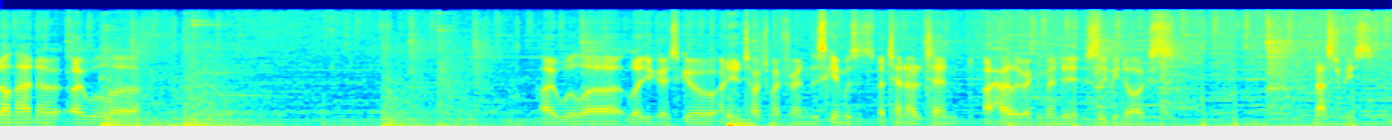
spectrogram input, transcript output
And on that note, I will uh, I will uh, let you guys go. I need to talk to my friend. This game was a 10 out of 10. I highly recommend it. Sleeping Dogs. Masterpiece.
